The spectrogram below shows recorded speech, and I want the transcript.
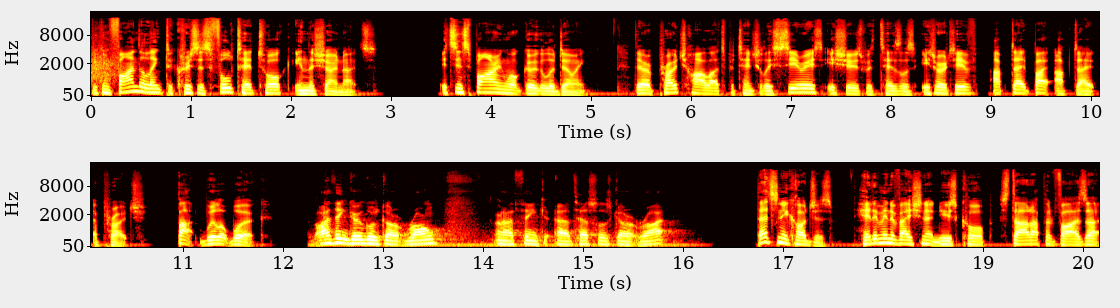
You can find the link to Chris's full TED talk in the show notes. It's inspiring what Google are doing. Their approach highlights potentially serious issues with Tesla's iterative, update by update approach. But will it work? I think Google's got it wrong, and I think uh, Tesla's got it right. That's Nick Hodges, Head of Innovation at News Corp, Startup Advisor,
